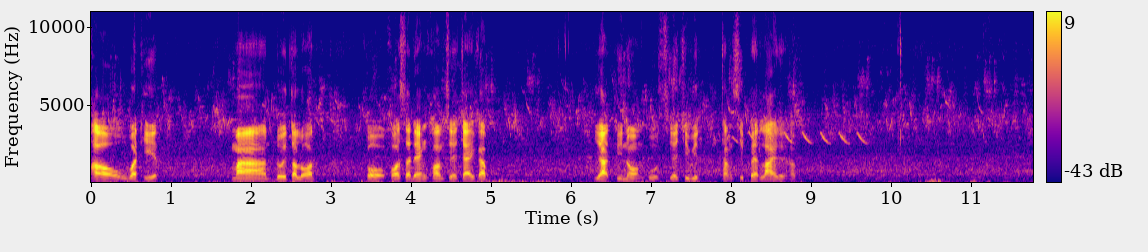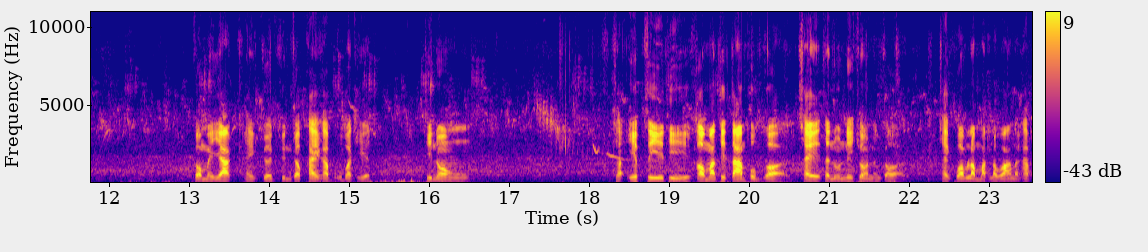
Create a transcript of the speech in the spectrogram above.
ข่าวอุบัติเหตุมาโดยตลอด ก็ขอแสดงความเสียใจกับ ญาติพี่น้องผู้เสียชีวิตทั้ง 18รายเลยครับ ก็ไม่อยากให้เกิดขึ้นกับใครครับ อุบัติเหตุพี่น้องเอฟซีที่เขามาติดตามผมก็ใช้ถนนในช่วงนั้นก็ใช้ความระมัดระวังนะครับ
